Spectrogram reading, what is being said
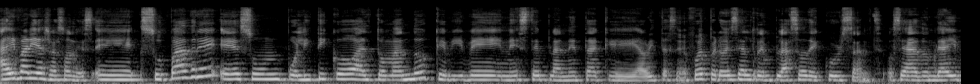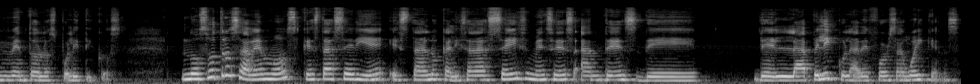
hay varias razones. Eh, su padre es un político alto mando que vive en este planeta que ahorita se me fue, pero es el reemplazo de Cursant, o sea, donde ahí viven todos los políticos. Nosotros sabemos que esta serie está localizada seis meses antes de, la película de Force Awakens.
